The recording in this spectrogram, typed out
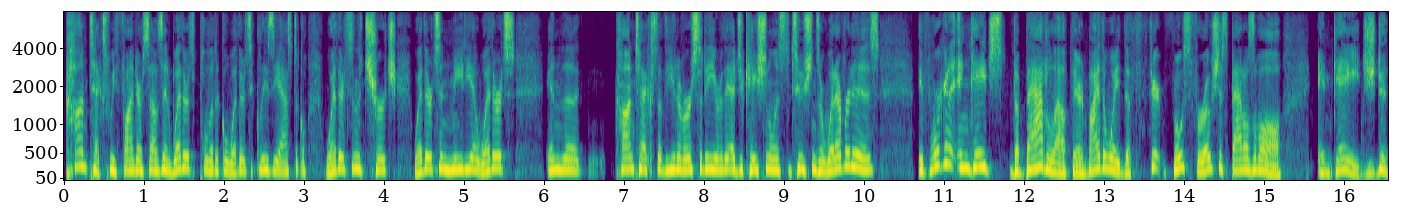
context we find ourselves in, whether it's political, whether it's ecclesiastical, whether it's in the church, whether it's in media, whether it's in the context of the university or the educational institutions or whatever it is. If we're going to engage the battle out there, and by the way, the most ferocious battles of all, engaged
